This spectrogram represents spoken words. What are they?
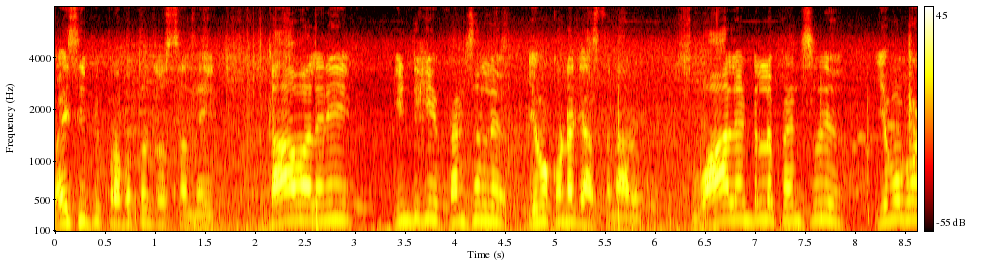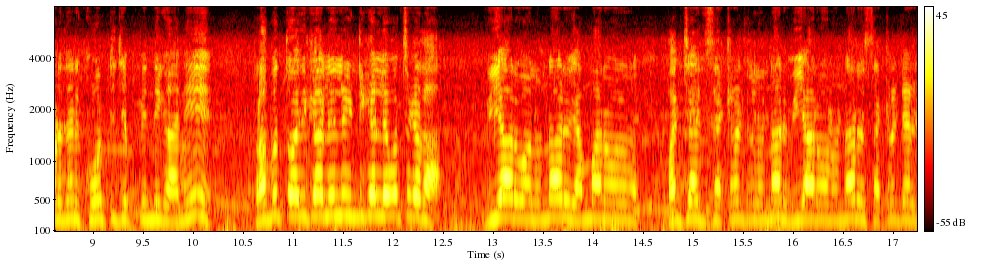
వైసీపీ ప్రభుత్వం చూస్తుంది. కావాలని ఇంటికి పెన్షన్లు ఇవ్వకుండా చేస్తున్నారు. వాలంటీర్లు పెన్షన్ ఇవ్వకూడదని కోర్టు చెప్పింది కానీ ప్రభుత్వ అధికారులు ఇంటికి వెళ్ళి ఇవ్వచ్చు కదా. విఆర్ఓలు ఉన్నారు ఎంఆర్ఓ పంచాయతీ సెక్రటరీలు ఉన్నారు విఆర్ఓలు ఉన్నారు సెక్రటరీ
